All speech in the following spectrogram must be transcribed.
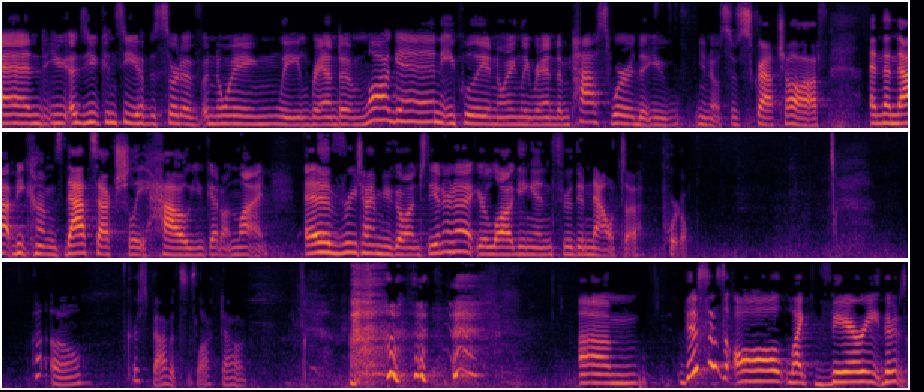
And you, as you can see, you have this sort of annoyingly random login, equally annoyingly random password that you, you know, sort of scratch off. And then that becomes, that's actually how you get online. Every time you go onto the internet, you're logging in through the Nauta portal. Uh-oh, Chris Bavitz is locked out. um, this is all like very, there's,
